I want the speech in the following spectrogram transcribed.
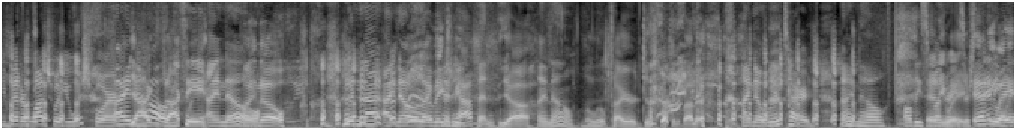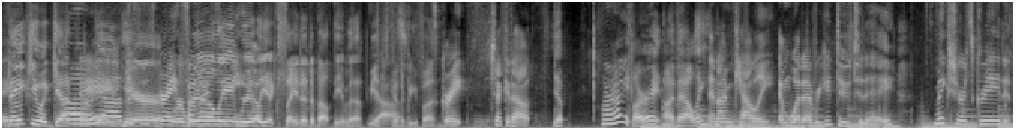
You better watch what you wish for. I know. Yeah, exactly. See, I know. I know. Wouldn't that? I know. That, makes could me- happen. Yeah. I know. I'm a little tired just thinking about it. I know. We're tired. I know. All these anyway, fundraisers. anyway, thank you again Oh, for being yeah, this is here. great. We're So nice to really, you. really excited about the event. Yeah. It's going to be fun. It's great. Check it out. Yep. All right. All right. I'm Allie. And I'm Callie. And whatever you do today, make sure it's creative.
